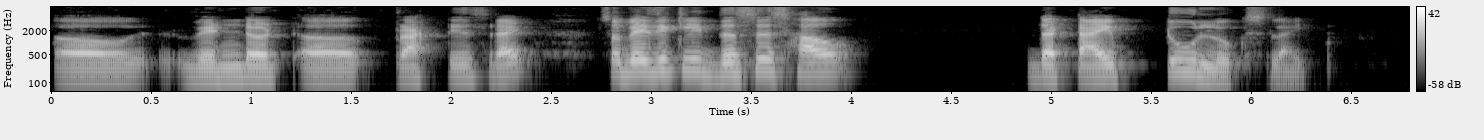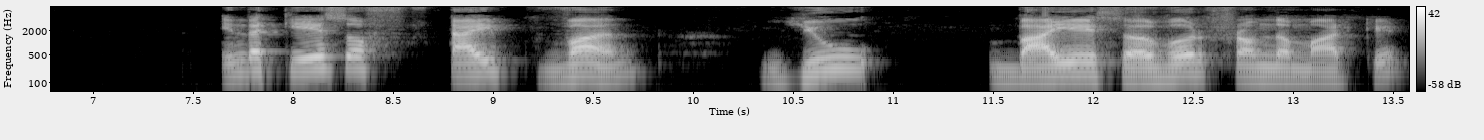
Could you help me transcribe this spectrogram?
uh, vendor uh, practice right? So basically this is how the type 2 looks like. In the case of type 1 you buy a server from the market.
